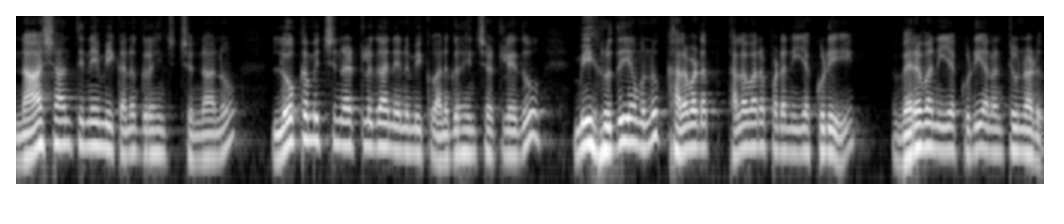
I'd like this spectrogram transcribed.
నా శాంతినే మీకు అనుగ్రహించుచున్నాను. లోకమిచ్చినట్లుగా నేను మీకు అనుగ్రహించట్లేదు. మీ హృదయమును కలవడ కలవరపడనీయకుడి వెరవనీయకుడి అని అంటున్నాడు.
